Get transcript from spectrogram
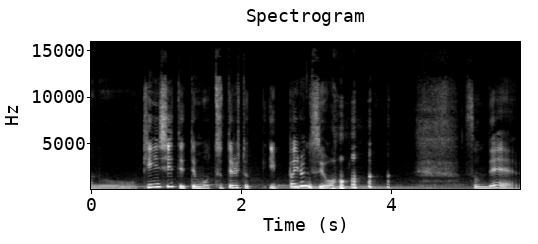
あの禁止って言っても釣ってる人いっぱいいるんですよ。そんで、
